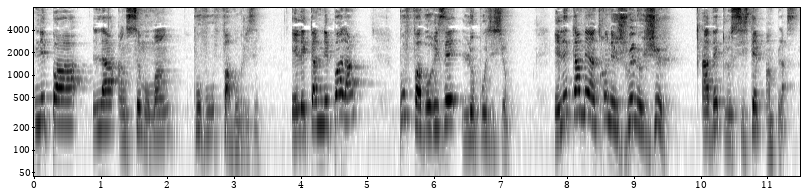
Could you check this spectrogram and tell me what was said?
n'est pas là en ce moment pour vous favoriser. Et l'ECAM n'est pas là pour favoriser l'opposition. Et l'ECAM est en train de jouer le jeu avec le système en place.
